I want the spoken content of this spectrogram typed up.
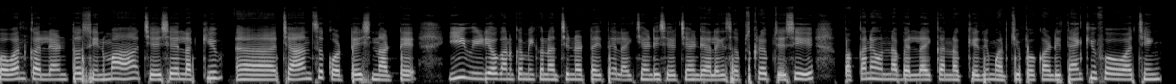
పవన్ కళ్యాణ్తో సినిమా చేసే లక్కీ ఛాన్స్ కొట్టేసినట్టే. ఈ వీడియో కనుక మీకు నచ్చినట్టయితే లైక్ చేయండి షేర్ చేయండి అలాగే సబ్స్క్రైబ్ చేసి పక్కనే ఉన్న బెల్ ఐకాన్ నొక్కేది మర్చిపోకండి. Thank you for watching.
